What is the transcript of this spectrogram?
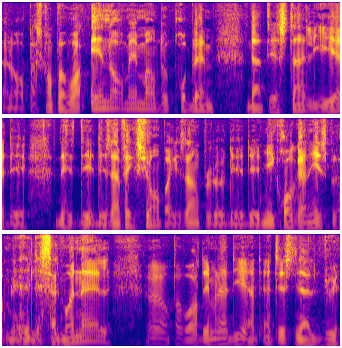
Alors, parce qu'on peut avoir énormément de problèmes d'intestin liés à des, infections, par exemple des, micro-organismes comme les, salmonelles. Euh, on peut avoir des maladies intestinales dues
